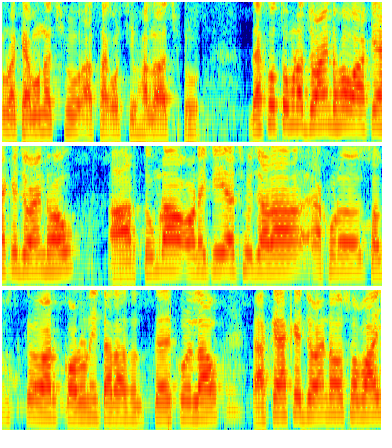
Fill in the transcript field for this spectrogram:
তোমরা কেমন আছো? আশা করছি ভালো আছো। দেখো, তোমরা জয়েন্ট হও একে একে জয়েন্ট হও। আর তোমরা অনেকেই আছো যারা এখনও সাবস্ক্রাইব করনি, তারা সাবস্ক্রাইব করে নাও একে একে জয়েন্ট হও সবাই।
